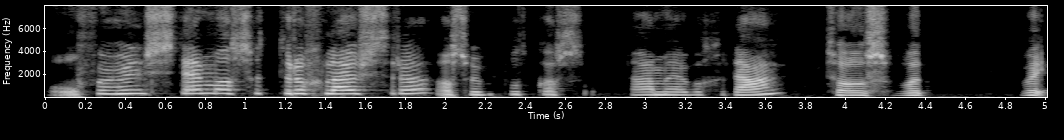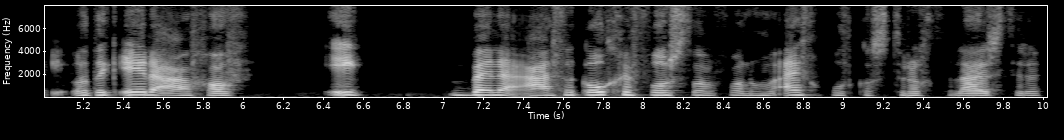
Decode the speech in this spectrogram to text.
over hun stem als ze terugluisteren, als ze een podcastopname hebben gedaan? Zoals wat, wat ik eerder aangaf, ik ben er eigenlijk ook geen voorstander van om mijn eigen podcast terug te luisteren.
